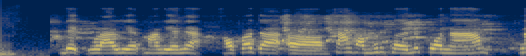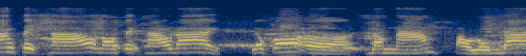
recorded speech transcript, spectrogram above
ม เด็กเวลาเรียนมาเรียนเนี่ยเขาก็จะเอ่อสร้างความคุ้นเคยไม่กลัวน้ำนั่งเตะเท้านอนเตะเท้าได้ แล้วก็เอ่อดำน้ำเป่าลมได้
